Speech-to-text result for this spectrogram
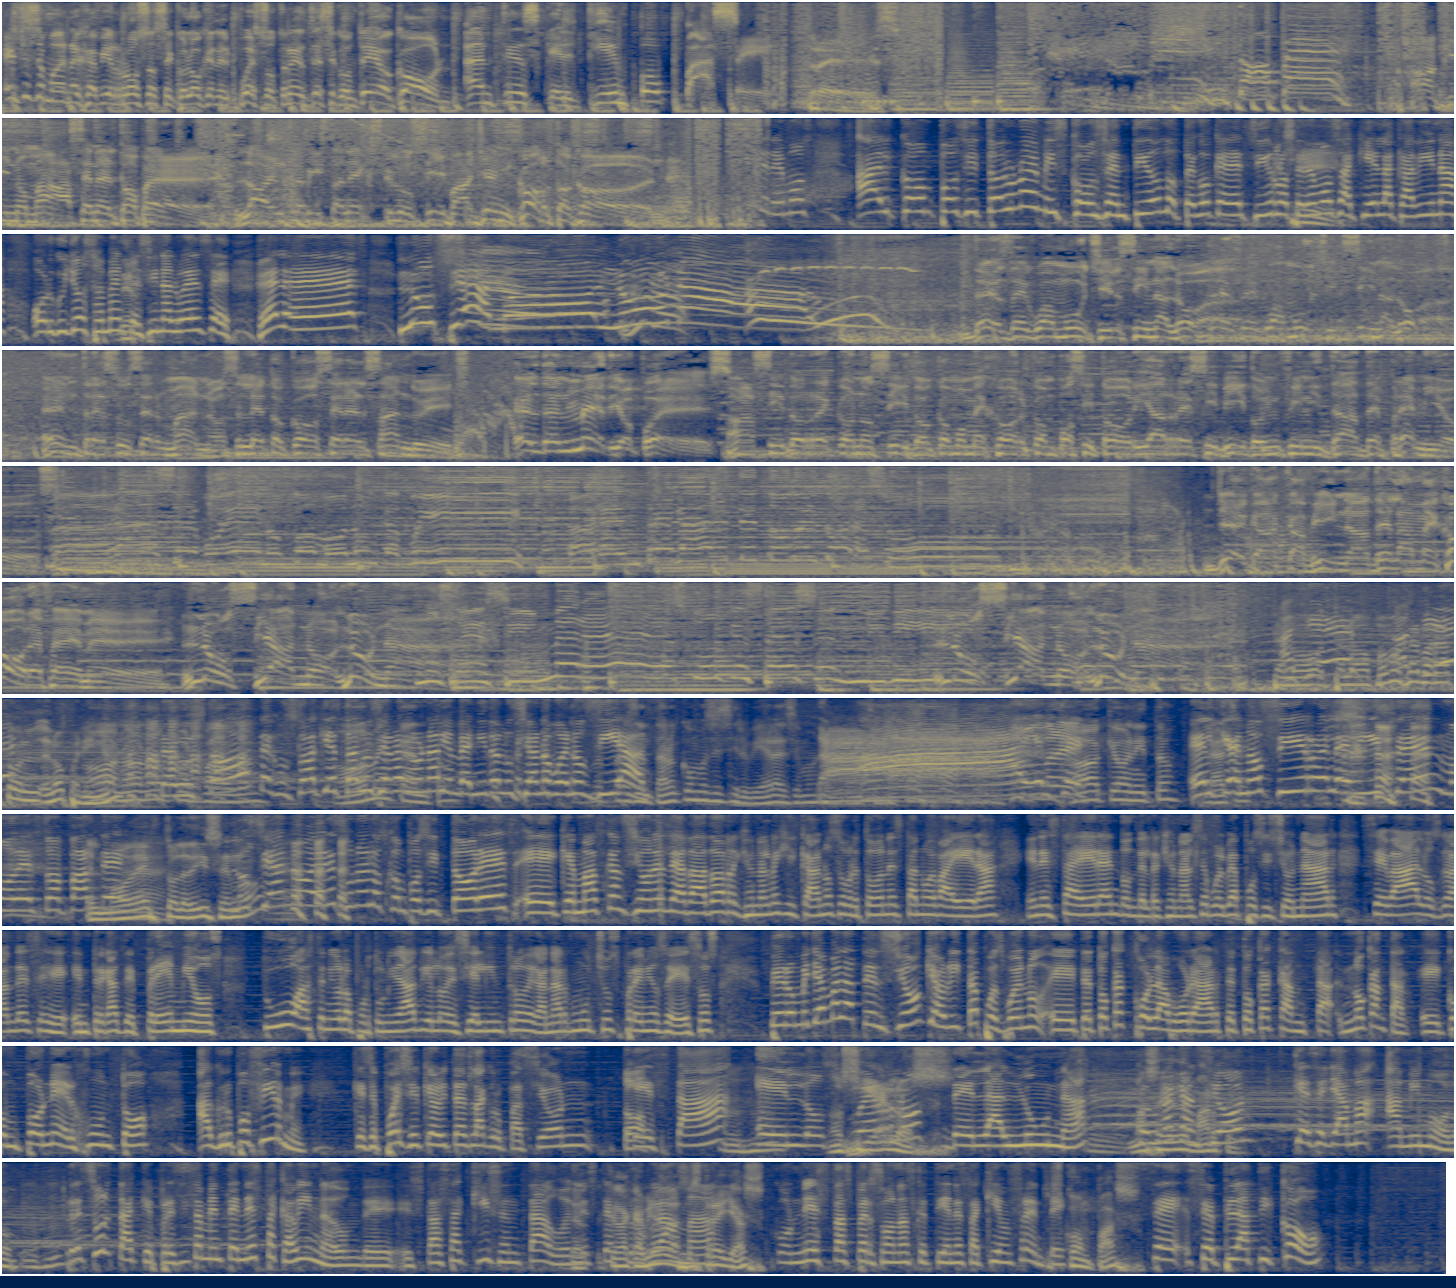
Esta semana Javier Rosa se coloca en el puesto 3 de ese conteo con Antes que el tiempo pase. 3. El tope. Aquí nomás en el tope. La entrevista en exclusiva y en corto con. Tenemos al compositor, uno de mis consentidos, lo tengo que decir, lo tenemos aquí en la cabina, orgullosamente sinaloense. Él es Luciano Luna. Desde Guamuchil, Sinaloa. Desde Guamuchil, Sinaloa. Entre sus hermanos le tocó ser el sándwich. El del medio, pues. Ha sido reconocido como mejor compositor y ha recibido infinidad de premios. Para ser bueno como nunca fui, para entregarte Llega a cabina de la mejor FM. Luciano Luna. No sé si merezco que estés en mi vida. Luciano Luna. Te lo, Así te es, lo podemos hacer barato el, el opening. No, ¿eh? no, no, ¿Te por gustó? favor. ¿Te gustó? Aquí está No, me Luciano. Luna. Bienvenido, Luciano. Buenos Me días. presentaron como si sirviera, decimos. Ay, Oh, qué bonito. el que no sirve, le dicen, modesto aparte. El modesto le dicen, ¿no? Luciano, eres uno de los compositores eh, que más canciones le ha dado al regional mexicano, sobre todo en esta nueva era, en esta era en donde el regional se vuelve a posicionar, se va a los grandes eh, entregas de premios. Tú has tenido la oportunidad, bien lo decía el intro, de ganar muchos premios de esos. Pero me llama la atención que ahorita, pues bueno, eh, te toca colaborar, te toca cantar, no cantar, eh, componer junto a Grupo Firme, que se puede decir que ahorita es la agrupación Top. que está en los, Los cuernos cielos. de la luna Más con una de Marte. canción que se llama A mi modo. Resulta que precisamente en esta cabina donde estás aquí sentado en De- este que la cabina de programa las estrellas. con estas personas que tienes aquí enfrente, Tus compas. se, se platicó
